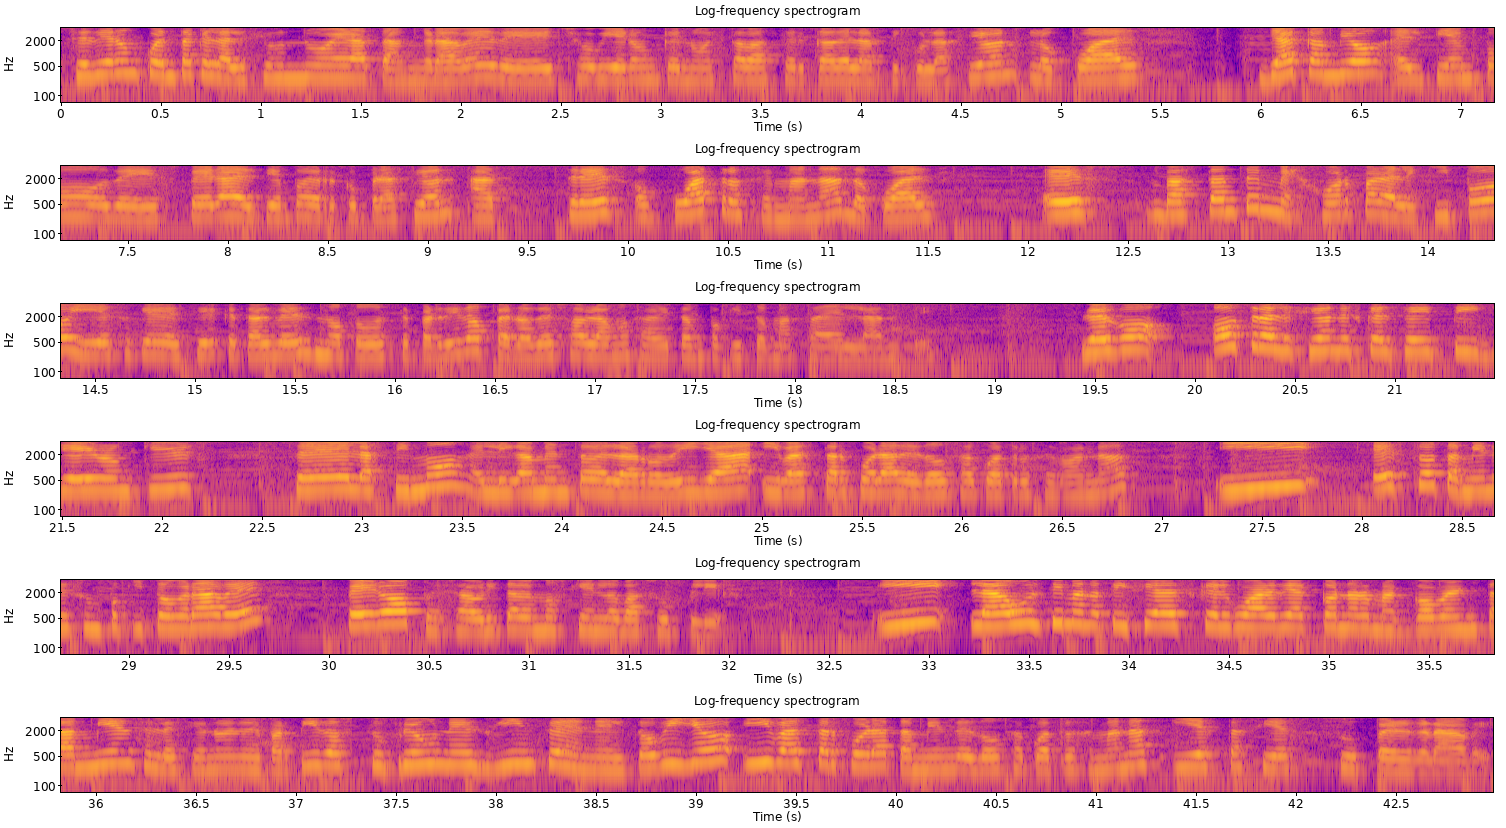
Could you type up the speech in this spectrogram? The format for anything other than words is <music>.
se dieron cuenta que la lesión no era tan grave, de hecho vieron que no estaba cerca de la articulación, lo cual ya cambió el tiempo de espera, el tiempo de recuperación a tres o cuatro semanas, lo cual es bastante mejor para el equipo y eso quiere decir que tal vez no todo esté perdido, pero de eso hablamos ahorita un poquito más adelante. Luego, otra lesión es que el safety Jaron Kears se lastimó el ligamento de la rodilla y va a estar fuera de dos a cuatro semanas. Y esto también es un poquito grave, pero pues ahorita vemos quién lo va a suplir. Y la última noticia es que el guardia Conor McGovern también se lesionó en el partido, sufrió un esguince en el tobillo y va a estar fuera también de 2 a 4 semanas y esta sí es súper grave.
